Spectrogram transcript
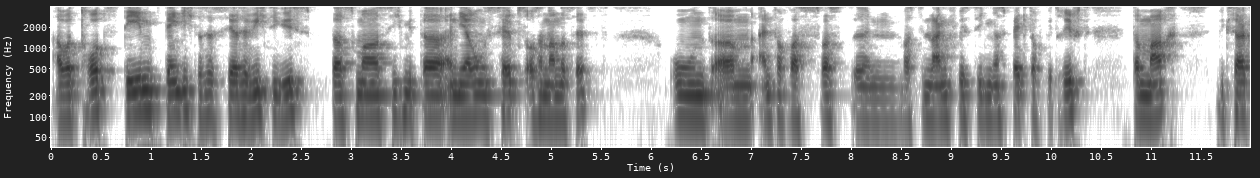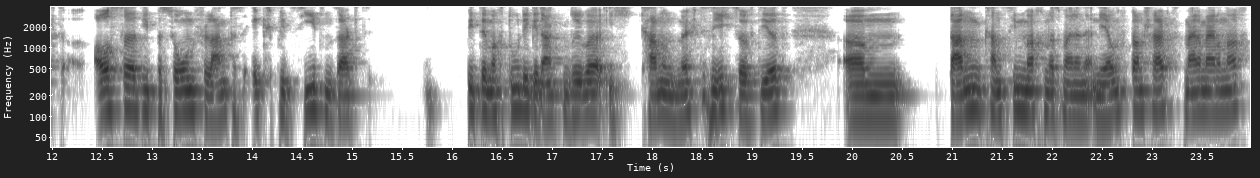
Aber trotzdem denke ich, dass es sehr, sehr wichtig ist, dass man sich mit der Ernährung selbst auseinandersetzt und ähm, einfach was, was, den, was den langfristigen Aspekt auch betrifft. Da macht es, wie gesagt, außer die Person verlangt das explizit und sagt, bitte mach du dir Gedanken drüber, ich kann und möchte nicht, so die ähm, dann kann es Sinn machen, dass man einen Ernährungsplan schreibt, meiner Meinung nach.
